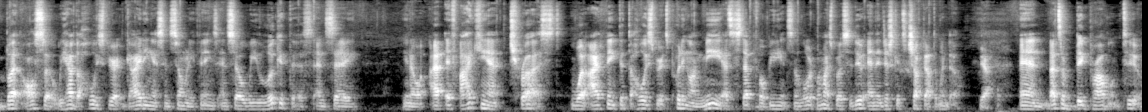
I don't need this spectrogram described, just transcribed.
But also, we have the Holy Spirit guiding us in so many things. And so we look at this and say, you know, I, if I can't trust what I think that the Holy Spirit's putting on me as a step of obedience in the Lord, what am I supposed to do? And it just gets chucked out the window. Yeah. And that's a big problem too.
